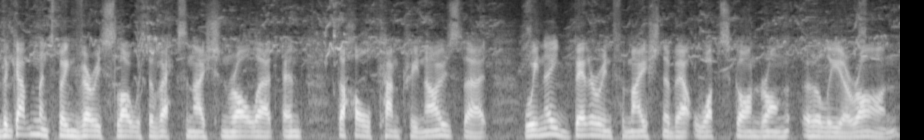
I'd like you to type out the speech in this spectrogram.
the government's been very slow with the vaccination rollout, and the whole country knows that. We need better information about what's gone wrong earlier on.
